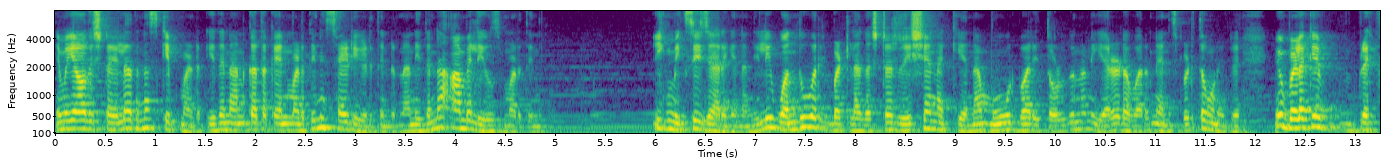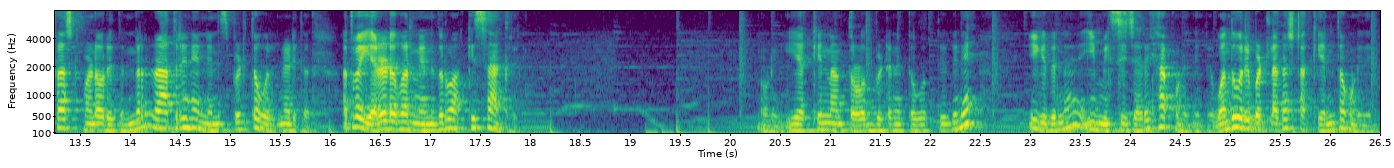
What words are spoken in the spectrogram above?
ನಿಮಗೆ ಯಾವ್ದು ಇಷ್ಟ ಇಲ್ಲ, ಅದನ್ನು ಸ್ಕಿಪ್ ಮಾಡಿರಿ. ಇದನ್ನು ಅನ್ಕತಕ್ಕ ಏನು ಮಾಡ್ತೀನಿ? ಸೈಡಿಗೆ ಇಡ್ತೀನಿ ರೀ. ನಾನು ಇದನ್ನು ಆಮೇಲೆ ಯೂಸ್ ಮಾಡ್ತೀನಿ. ಈಗ ಮಿಕ್ಸಿ ಜಾರಿಗೆ ನಾನು ಇಲ್ಲಿ ಒಂದೂವರೆ ಬಟ್ಲಾಗಷ್ಟು ರೇಷನ್ ಅಕ್ಕಿಯನ್ನು ಮೂರು ಬಾರಿ ತೊಳೆದು ನಾನು ಎರಡು ಅವರ್ ನೆನೆಸ್ಬಿಟ್ಟು ತೊಗೊಂಡಿದ್ದೆ. ನೀವು ಬೆಳಗ್ಗೆ ಬ್ರೇಕ್ಫಾಸ್ಟ್ ಮಾಡೋರು ಇದ್ರಂದ್ರೆ ರಾತ್ರಿನೇ ನೆನೆಸ್ಬಿಟ್ಟು ತೊಗೊರಿ, ನಡೀತದೆ. ಅಥವಾ ಎರಡು ಅವರ್ ನೆನೆದ್ರು ಅಕ್ಕಿ ಸಾಕ್ರಿ. ನೋಡಿ, ಈ ಅಕ್ಕಿನ ನಾನು ತೊಳೆದ್ಬಿಟ್ಟನೆ ತೊಗೊತಿದ್ದೀನಿ. ಈಗ ಇದನ್ನು ಈ ಮಿಕ್ಸಿ ಜಾರಿಗೆ ಹಾಕ್ಕೊಂಡಿದ್ದೀನಿ ರೀ ಒಂದೂವರೆ ಬಟ್ಲಾಗಷ್ಟು ಅಕ್ಕಿಯನ್ನು ತೊಗೊಂಡಿದ್ದೀನಿ.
